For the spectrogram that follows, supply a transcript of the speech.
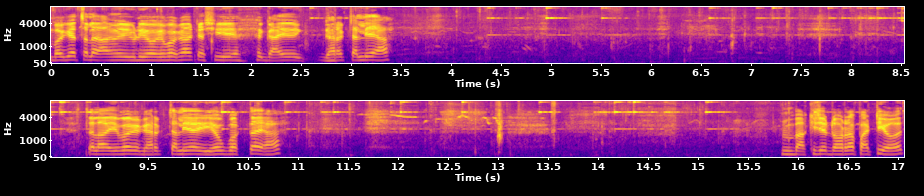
बघा चला आम्ही व्हिडिओ बघा कशी गाय घरात चालली या चला हे बघा घरात चालली आहे. योग बघता या. बाकीचे ढोरा पाठी आहोत.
